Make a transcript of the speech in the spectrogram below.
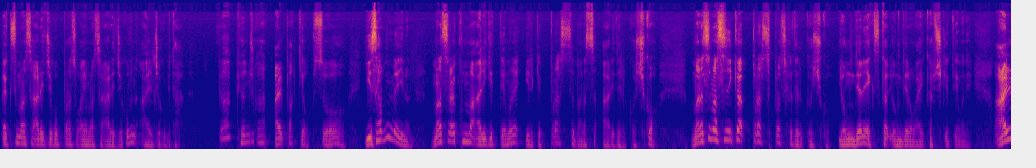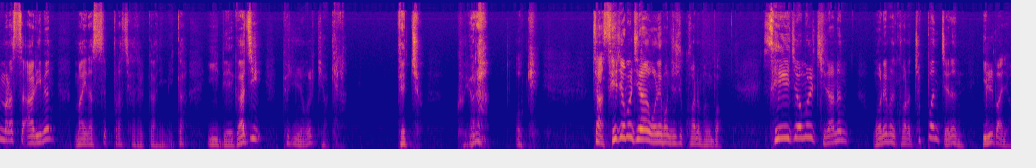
x 마이너스 r의 제곱 플러스 y 마이너스 r의 제곱은 r제곱이다. 뼈 변수가 r밖에 없어. 2, 4분면이는 마이너스 r, r이기 때문에 이렇게 플러스 마이너스 r이 될 것이고 마이너스 마이너스니까 플러스 플러스가 될 것이고 0되는 x값 0되는 y값이기 때문에 r 마이너스 r이면 마이너스 플러스가 될 거 아닙니까? 이 네 가지 표준형을 기억해라. 됐죠? 그려라. 오케이. 자, 세 점을 지나는 원의 방정식 구하는 방법. 세 점을 지나는 원의 방정식 구하는 첫 번째는 일반형.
